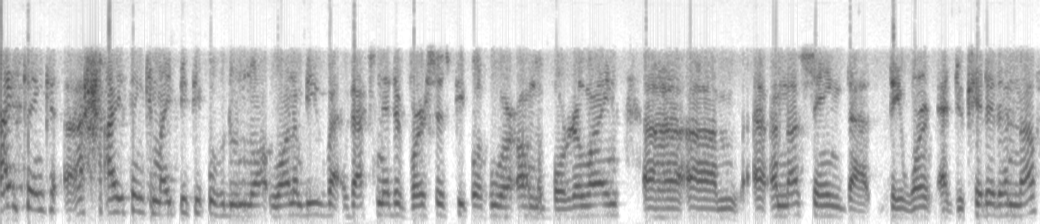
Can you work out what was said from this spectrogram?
I think uh, I think it might be people who do not want to be va- vaccinated versus people who are on the borderline. Uh, um, I- I'm not saying that they weren't educated enough.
